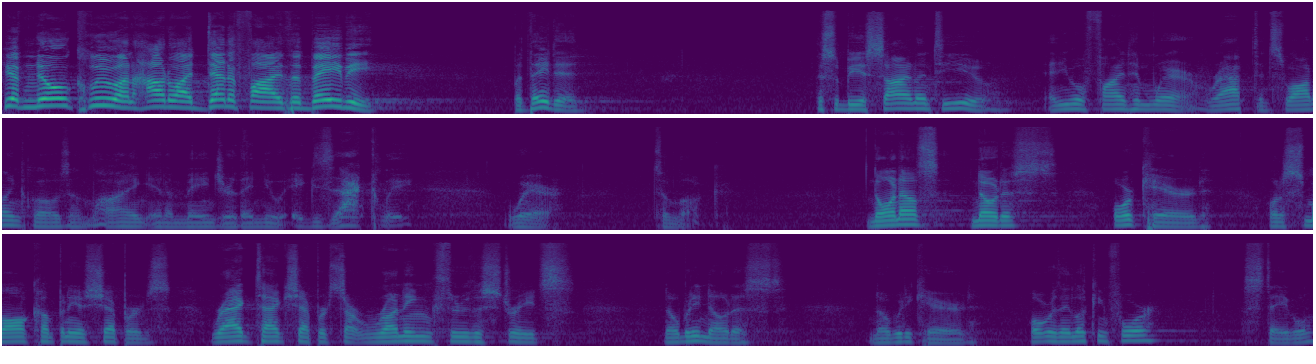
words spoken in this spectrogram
You have no clue on how to identify the baby. But they did. This will be a sign unto you, and you will find him where? Wrapped in swaddling clothes and lying in a manger. They knew exactly where to look. No one else noticed or cared when a small company of shepherds, ragtag shepherds, start running through the streets. Nobody noticed. Nobody cared. What were they looking for? Stable.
